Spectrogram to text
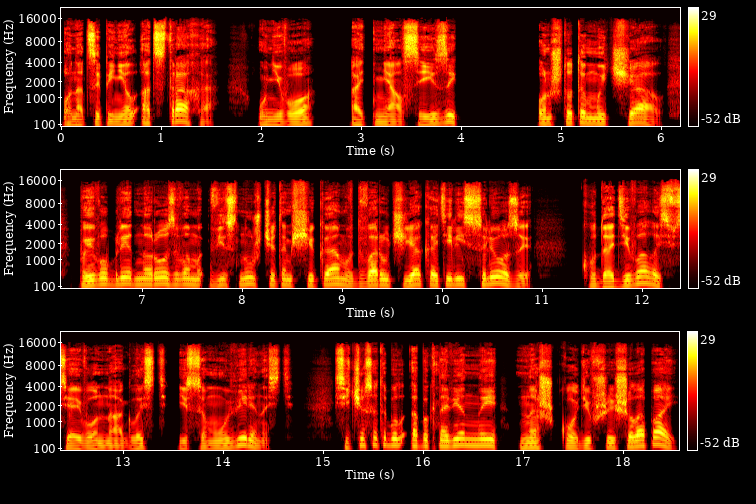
он оцепенел от страха. У него отнялся язык. Он что-то мычал, по его бледно-розовым веснушчатым щекам в два ручья катились слезы. Куда девалась вся его наглость и самоуверенность? Сейчас это был обыкновенный нашкодивший шалопай.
